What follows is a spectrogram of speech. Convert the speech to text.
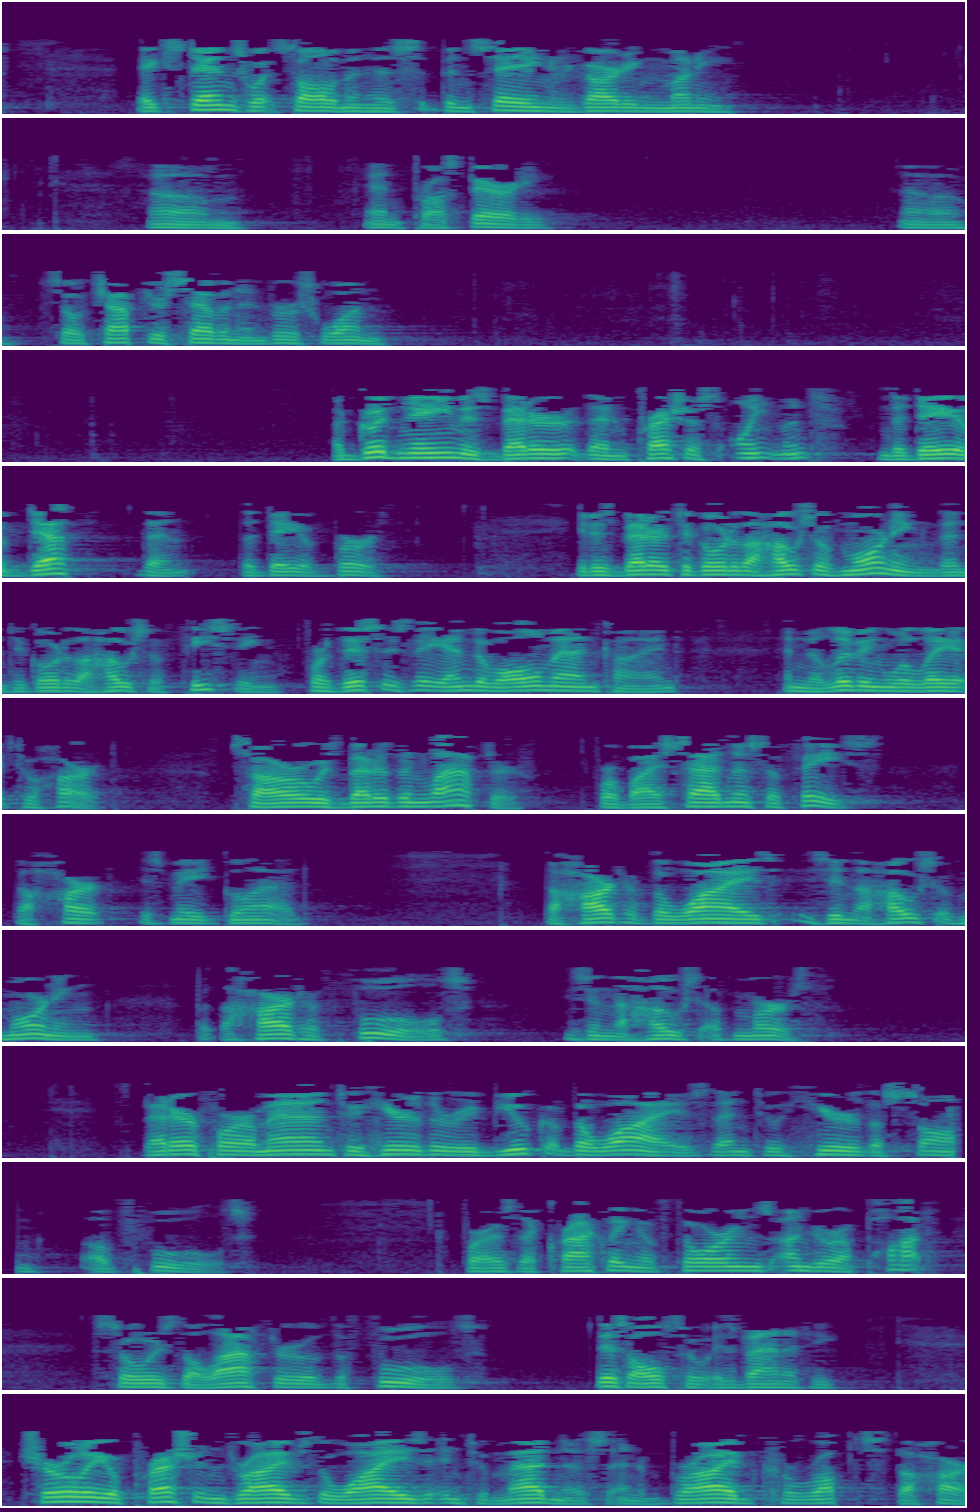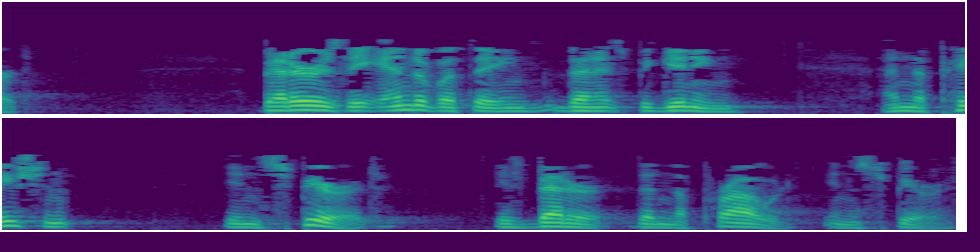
extends what Solomon has been saying regarding money um, and prosperity. Uh, so, chapter 7 and verse 1. A good name is better than precious ointment, the day of death than the day of birth. It is better to go to the house of mourning than to go to the house of feasting, for this is the end of all mankind, and the living will lay it to heart. Sorrow is better than laughter, for by sadness of face the heart is made glad. The heart of the wise is in the house of mourning, but the heart of fools is in the house of mirth. It's better for a man to hear the rebuke of the wise than to hear the song of fools. For as the crackling of thorns under a pot, so is the laughter of the fools. This also is vanity. Surely oppression drives the wise into madness, and a bribe corrupts the heart. Better is the end of a thing than its beginning, and the patient in spirit is better than the proud in spirit.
